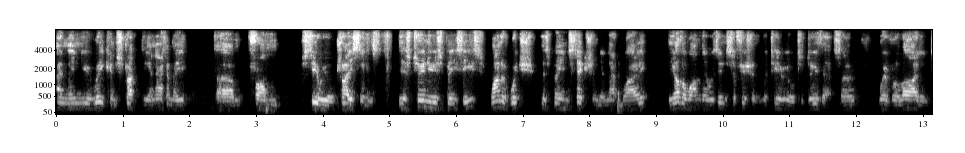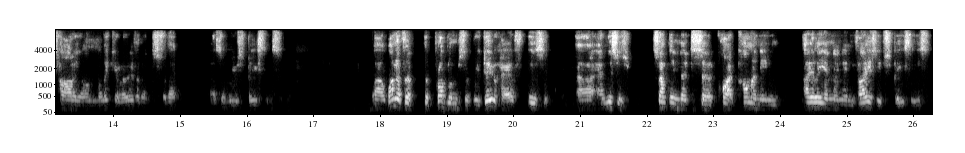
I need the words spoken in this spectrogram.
and then you reconstruct the anatomy um, from serial tracings. There's two new species, one of which has been sectioned in that way. The other one, there was insufficient material to do that. So we've relied entirely on molecular evidence for that as a new species. Uh, one of the, the problems that we do have is, uh, and this is something that's uh, quite common in alien and invasive species,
